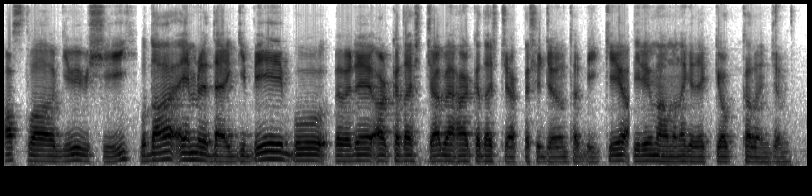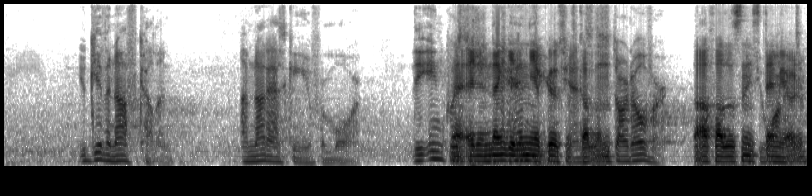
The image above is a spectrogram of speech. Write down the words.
asla gibi bir şey. Bu daha emreder gibi. Bu böyle arkadaşça ben arkadaşça yaklaşacağım tabii ki. Lyrium almana gerek yok kalıncım. You give enough, Cullen. I'm not asking you for more. Inquisition elinden geleni. Start over. Daha fazlasını istemiyorum.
